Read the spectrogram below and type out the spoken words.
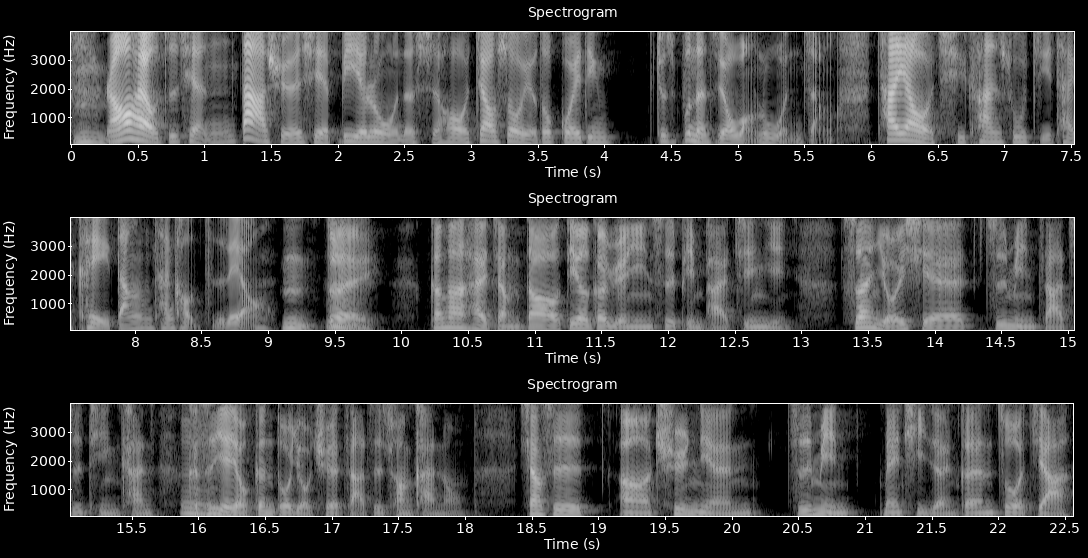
嗯，然后还有之前大学写毕业论文的时候，教授也都规定，就是不能只有网络文章，他要有期刊书籍才可以当参考资料。嗯，对。刚刚还讲到第二个原因是品牌经营，虽然有一些知名杂志停刊，可是也有更多有趣的杂志创刊哦，像是呃去年。知名媒体人跟作家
